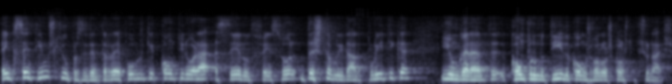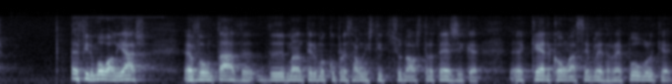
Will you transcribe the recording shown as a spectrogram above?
em que sentimos que o Presidente da República continuará a ser o defensor da estabilidade política e um garante comprometido com os valores constitucionais. Afirmou, aliás, a vontade de manter uma cooperação institucional estratégica, eh, quer com a Assembleia da República,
